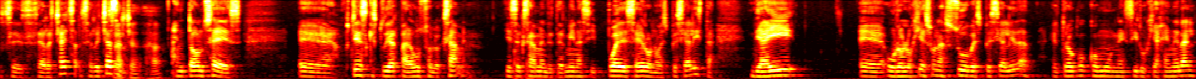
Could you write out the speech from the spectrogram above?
se, se rechaza- se rechazan. Recha- Ajá. Entonces, eh, pues tienes que estudiar para un solo examen. Y ese examen determina si puede ser o no especialista. De ahí, eh, urología es una subespecialidad. El tronco común es cirugía general.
